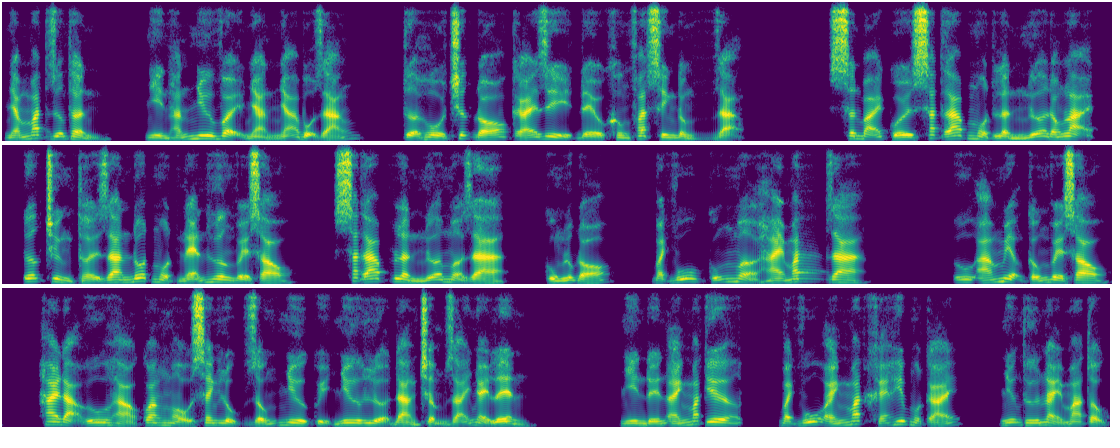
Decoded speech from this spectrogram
nhắm mắt dưỡng thần, nhìn hắn như vậy nhàn nhã bộ dáng, tựa hồ trước đó cái gì đều không phát sinh đồng dạng. Sân bãi cuối sắt áp một lần nữa đóng lại, ước chừng thời gian đốt một nén hương về sau, sắt áp lần nữa mở ra, cùng lúc đó, Bạch Vũ cũng mở hai mắt ra. U ám miệng cống về sau, hai đạo u hào quang màu xanh lục giống như quỷ như lửa đang chậm rãi nhảy lên. Nhìn đến ánh mắt kia, Bạch Vũ ánh mắt khẽ híp một cái, những thứ này ma tộc.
